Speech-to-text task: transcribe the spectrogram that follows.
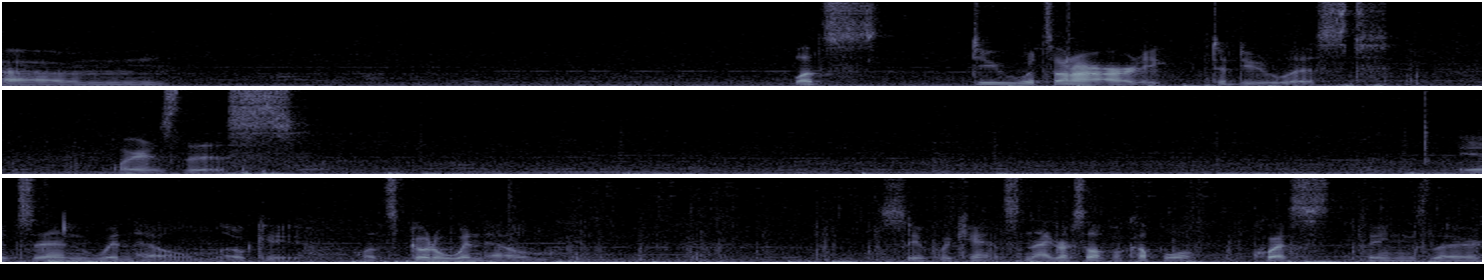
Um, let's do what's on our already to-do list. Where's this? It's in Windhelm. Let's go to Windhelm. See if we can't snag ourselves a couple of quest things there.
